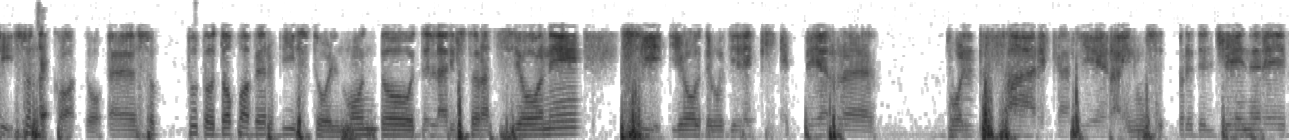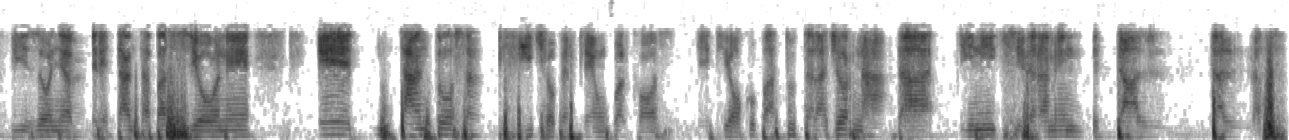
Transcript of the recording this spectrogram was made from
sì, sono d'accordo. Eh, soprattutto dopo aver visto il mondo della ristorazione, sì, io devo dire che per voler fare carriera in un settore del genere bisogna avere tanta passione e tanto sacrificio perché è un qualcosa che ti occupa tutta la giornata, inizi veramente dal, dal,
